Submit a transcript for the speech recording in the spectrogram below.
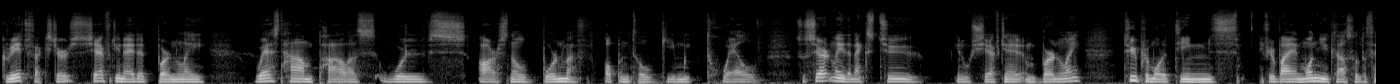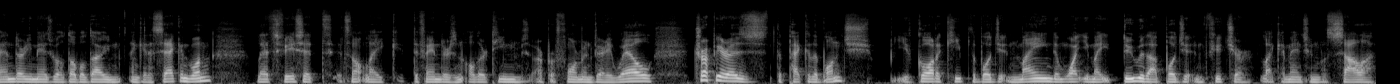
great fixtures Sheffield United, Burnley, West Ham, Palace, Wolves, Arsenal, Bournemouth up until game week 12. So certainly the next two, you know, Sheffield United and Burnley, two promoted teams. If you're buying one Newcastle defender, you may as well double down and get a second one. Let's face it, it's not like defenders and other teams are performing very well. Trippier is the pick of the bunch. But you've got to keep the budget in mind and what you might do with that budget in future, like I mentioned with Salah.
